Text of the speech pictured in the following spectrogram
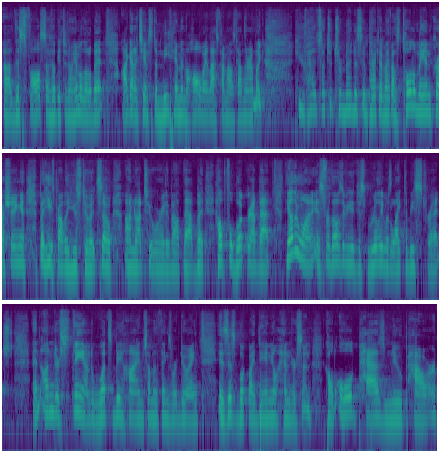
uh, this fall, so he'll get to know him a little bit. I got a chance to meet him in the hallway last time I was down there. I'm like, You've had such a tremendous impact on my life. I was total man crushing, but he's probably used to it, so I'm not too worried about that. But helpful book, grab that. The other one is for those of you who just really would like to be stretched and understand what's behind some of the things we're doing, is this book by Daniel Henderson called Old Paths, New Power.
